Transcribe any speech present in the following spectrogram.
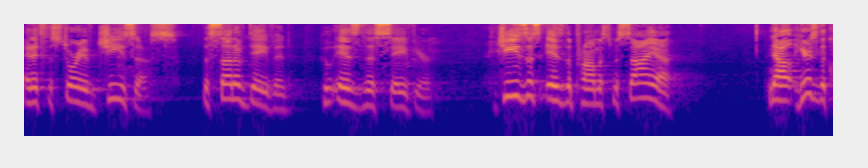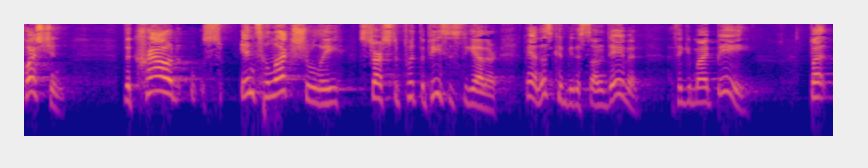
and it's the story of Jesus, the Son of David, who is the Savior. Jesus is the promised Messiah. Now, here's the question. The crowd intellectually starts to put the pieces together. Man, this could be the son of David. I think it might be. But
